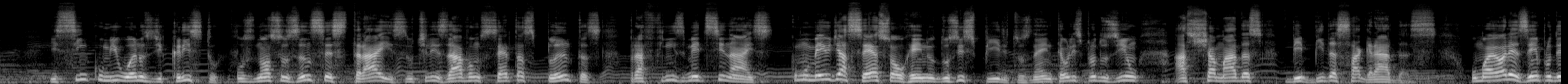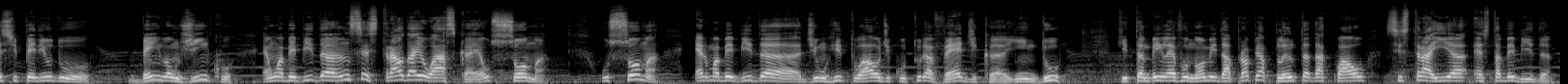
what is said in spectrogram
e 5 mil anos de Cristo, os nossos ancestrais utilizavam certas plantas para fins medicinais como meio de acesso ao reino dos espíritos, né? Então eles produziam as chamadas bebidas sagradas. O maior exemplo deste período bem longínquo é uma bebida ancestral da ayahuasca, é o soma. O soma era uma bebida de um ritual de cultura védica e hindu, que também leva o nome da própria planta da qual se extraía esta bebida.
